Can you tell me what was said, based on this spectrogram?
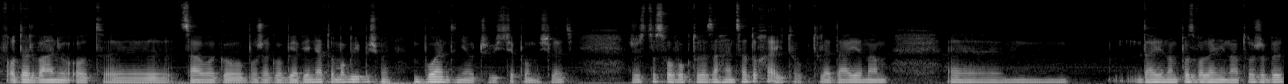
w oderwaniu od y, całego Bożego objawienia, to moglibyśmy błędnie oczywiście pomyśleć, że jest to słowo, które zachęca do hejtu, które daje nam, daje nam pozwolenie na to, żeby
